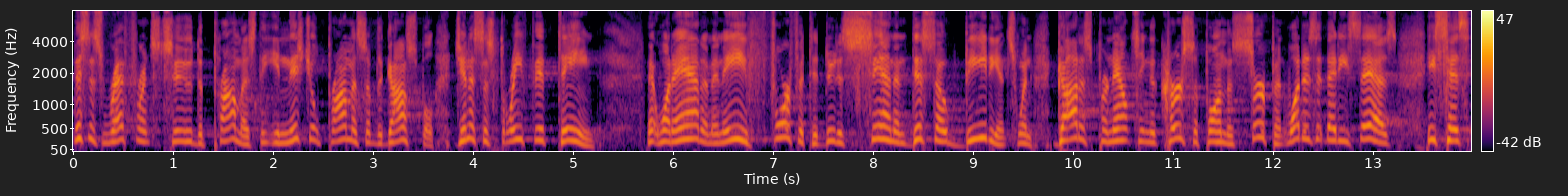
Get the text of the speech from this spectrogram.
This is reference to the promise, the initial promise of the gospel. Genesis 3:15 that what Adam and Eve forfeited due to sin and disobedience, when God is pronouncing a curse upon the serpent, what is it that he says? He says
